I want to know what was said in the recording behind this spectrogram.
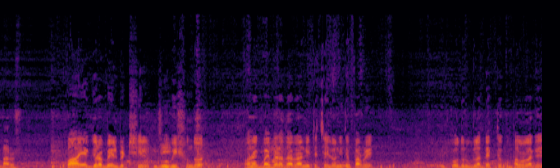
বারোশো। ভাই এক জোড়া বেলভেট শিল খুবই সুন্দর। অনেক ভাই বেড়াদাররা নিতে চাইলেও নিতে পারবে। কৌদুরগুলা দেখতেও খুব ভালো লাগে।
